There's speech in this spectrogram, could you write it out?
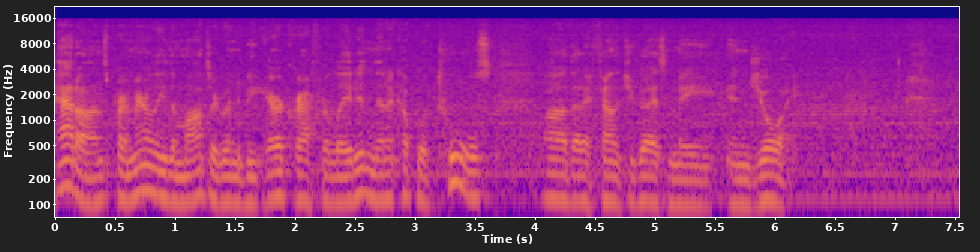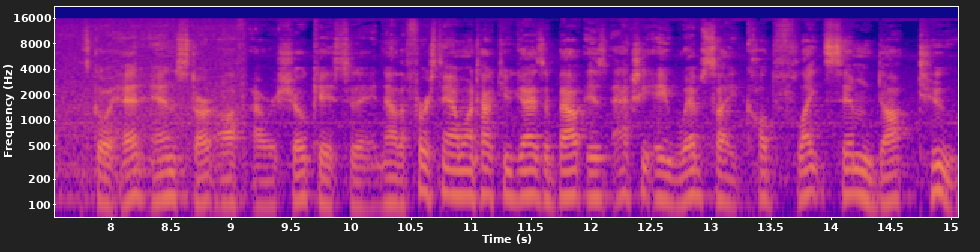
add-ons. Primarily, the mods are going to be aircraft related, and then a couple of tools uh, that I found that you guys may enjoy. Let's go ahead and start off our showcase today. Now, the first thing I want to talk to you guys about is actually a website called FlightSim.to.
